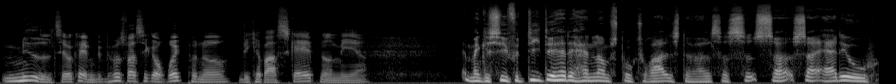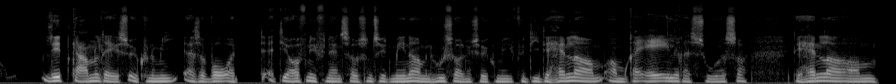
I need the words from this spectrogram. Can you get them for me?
middel til, okay, men vi behøver faktisk ikke at rykke på noget, vi kan bare skabe noget mere. Man kan sige, fordi det her det handler om strukturelle størrelser, så, så, så er det jo lidt gammeldags økonomi, altså hvor at, at de offentlige finanser jo sådan set minder om en husholdningsøkonomi, fordi det handler om, om reale ressourcer. Det handler om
